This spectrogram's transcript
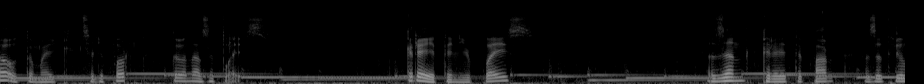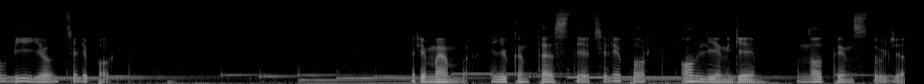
How to make teleport to another place. Create a new place, then create a part that will be your teleport. Remember, you can test your teleport only in game, not in studio.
